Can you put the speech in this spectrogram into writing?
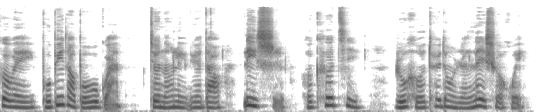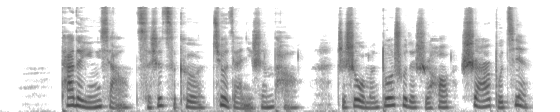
各位不必到博物馆，就能领略到历史和科技如何推动人类社会。它的影响此时此刻就在你身旁，只是我们多数的时候视而不见。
